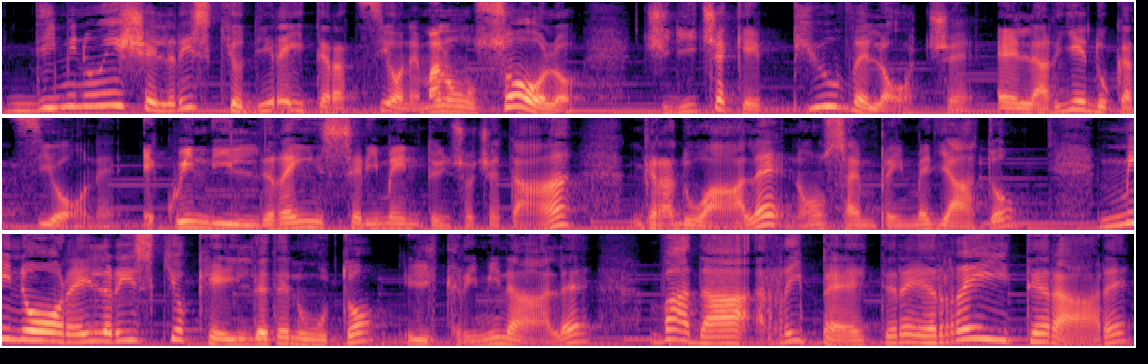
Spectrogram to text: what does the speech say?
diminuisce il rischio di reiterazione, ma non solo, ci dice che più veloce è la rieducazione e quindi il reinserimento in società, graduale, non sempre immediato, minore è il rischio che il detenuto, il criminale, vada a ripetere e reiterare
